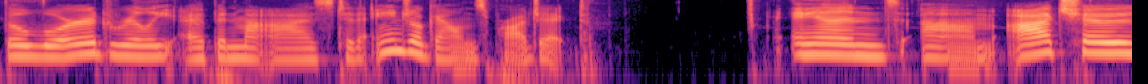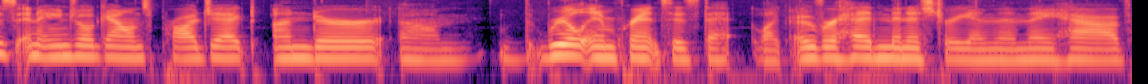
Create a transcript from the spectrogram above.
the Lord really opened my eyes to the Angel Gowns Project. And um, I chose an Angel Gowns project under um, Real Imprints is the like overhead ministry, and then they have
